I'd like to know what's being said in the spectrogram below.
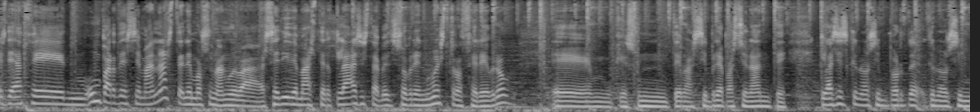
Desde hace un par de semanas tenemos una nueva serie de masterclass, esta vez sobre nuestro cerebro, eh, que es un tema siempre apasionante. Clases que nos, que nos eh,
